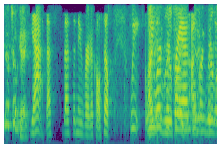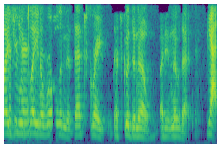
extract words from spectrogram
That's okay. yeah, that's that's a new vertical. So we I we work didn't with realize, brands. I didn't realize you were playing a role in it. That's great. That's good to know. I didn't know that. Yes.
